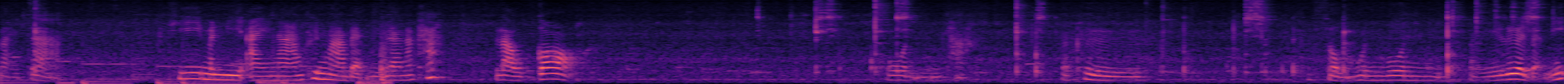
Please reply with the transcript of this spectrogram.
หลังจากที่มันมีไอน้ำขึ้นมาแบบนี้แล้วนะคะ เราก็ คนค่ะ ก็คือ ผสมวนๆไปเรื่อยๆแบบนี้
